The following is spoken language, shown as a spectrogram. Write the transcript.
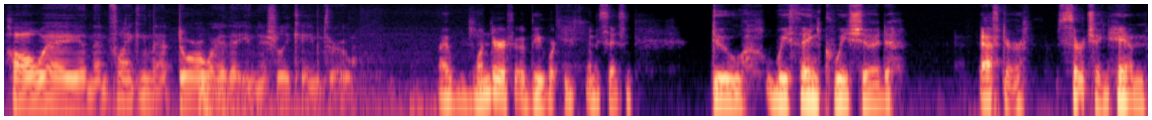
hallway and then flanking that doorway that you initially came through. I wonder if it would be. worth. Let me say something. Do we think we should, after searching him,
